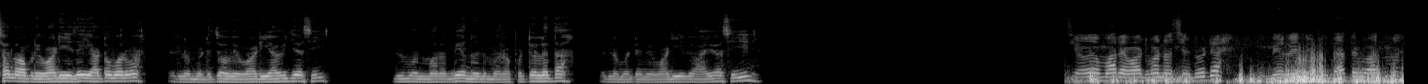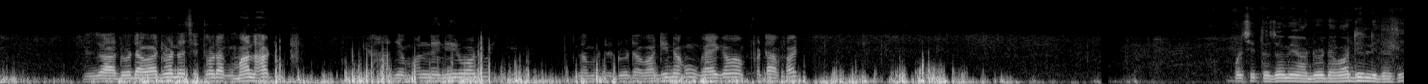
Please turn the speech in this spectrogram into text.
ચાલો આપણે વાડીએ જઈએ આટો મારવા. એટલા માટે જો અમે વાડી આવી ગયા છીએ. મહેમાન મારા બેન અને મારા પટેલ હતા. એટલા માટે અમે વાડીએ જો આવ્યા છીએ. હવે મારે વાઢવાના છે ડોડા મેં લઈ લીધું દાતર હાથમાં આ ડોડા વાઢવાના છે, થોડાક માલ હાટું, કે સાંજે માલને નીરવાનું હોય એટલા માટે ડોડા વાઢી નાખું ગાય ગામાં ફટાફટ. પછી તો જો મેં આ ડોડા વાઢી લીધા છે,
